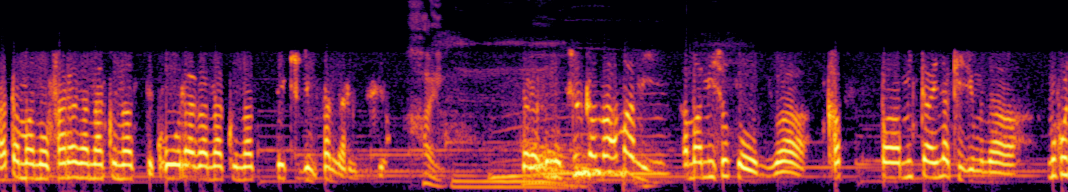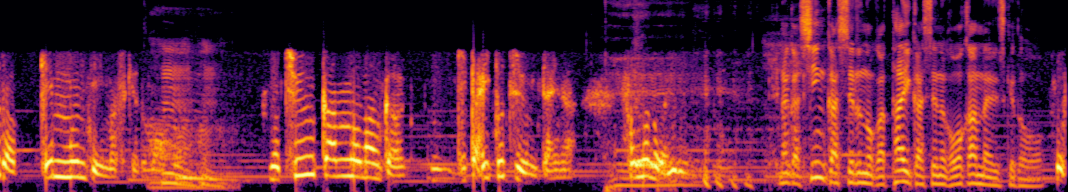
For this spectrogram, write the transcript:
頭の皿がなくなって甲羅がなくなってキジムナになるんですよ。はい。だからその中間の奄美奄美諸島にはカッパみたいなキジムナ向こうでは剣門って言いますけども、うんうん。その中間のなんか擬態途中みたいなそんなのがいる。なんか進化してるのか退化してるのかわかんないですけど。そう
